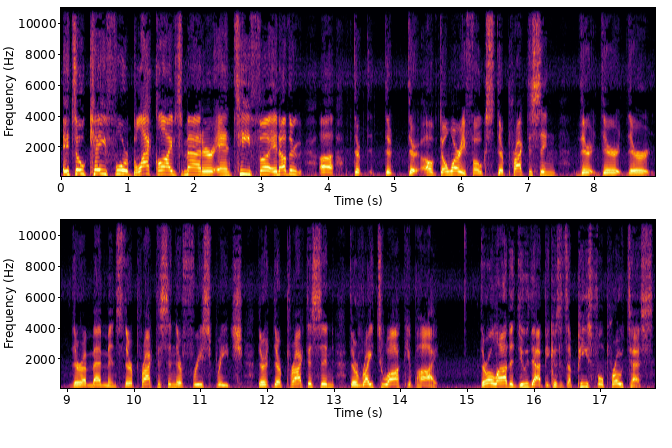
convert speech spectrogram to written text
It's okay for Black Lives Matter, Antifa, and other. Uh, they're, they're, they're, oh, don't worry, folks. They're practicing their their their their amendments. They're practicing their free speech. They're they're practicing their right to occupy. They're allowed to do that because it's a peaceful protest.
